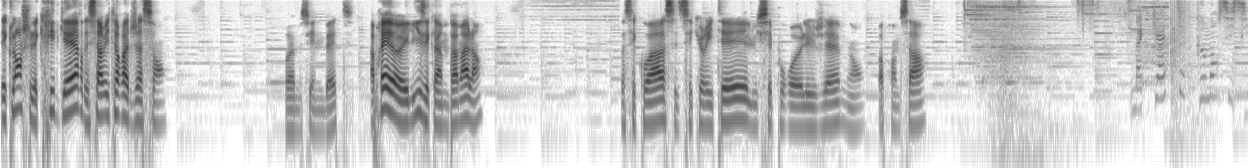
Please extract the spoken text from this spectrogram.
Déclenche les cris de guerre des serviteurs adjacents. Ouais, mais c'est une bête. Après, euh, Elise est quand même pas mal. Hein. Ça, c'est quoi? C'est de sécurité? Lui, c'est pour euh, les gemmes? Non, on va prendre ça. Ma quête commence ici.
